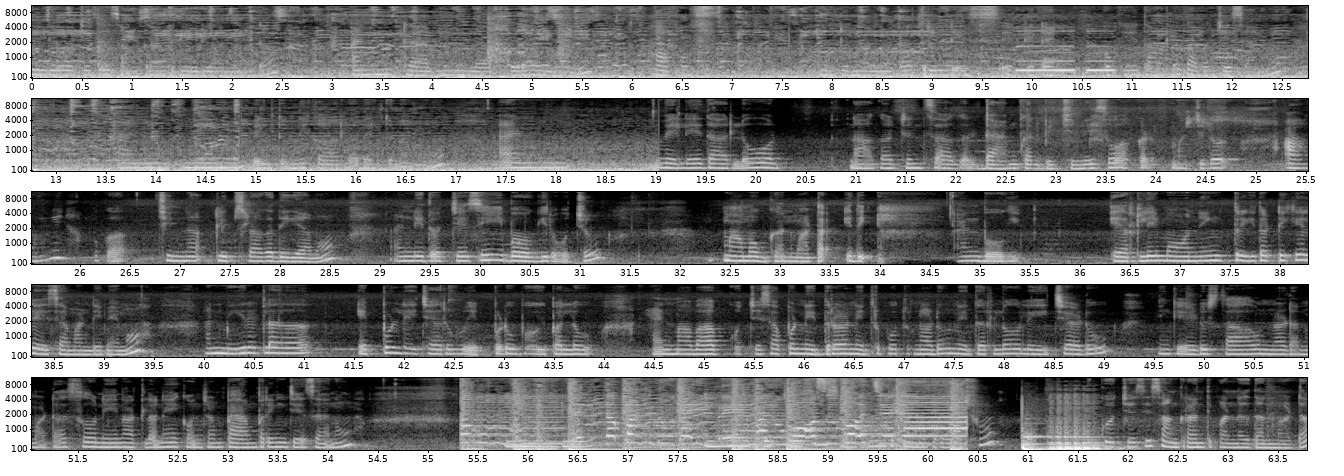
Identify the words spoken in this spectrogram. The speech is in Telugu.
వీడియో వచ్చేసి సంక్రాంతి వీడియో అనమాట అండ్ ట్రావెలింగ్ బ్లాగ్ కూడా ఉంది. హాఫ్ ఆఫ్ ఉంటుందన్నమాట. Three days at a time ఒకే దాంట్లో కవర్ చేశాను. అండ్ నేను వెళ్తుంది కార్లో వెళ్తున్నాము అండ్ వెళ్ళే దారిలో నాగార్జున సాగర్ డ్యామ్ కనిపించింది. సో అక్కడ మధ్యలో ఆగి ఒక చిన్న క్లిప్స్ లాగా దిగాము. అండ్ ఇది వచ్చేసి భోగి రోజు. మా మొగ్గు అనమాట ఇది. And Bhogi. Early morning three థర్టీకే లేసామండి మేము. అండ్ మీరు ఎట్లా ఎప్పుడు లేచారు? ఎప్పుడు భోగి పళ్ళు? అండ్ మా బాబుకి వచ్చేసి అప్పుడు నిద్ర నిద్రపోతున్నాడు. నిద్రలో లేచాడు. ఇంక ఏడుస్తూ ఉన్నాడు అనమాట సో నేను అట్లనే కొంచెం ప్యాంపరింగ్ చేశాను. ఈ వచ్చేసి సంక్రాంతి పండుగ అనమాట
